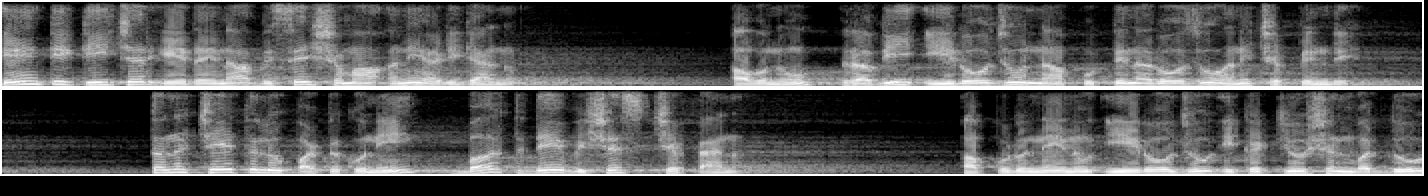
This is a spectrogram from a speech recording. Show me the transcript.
ఏంటి టీచర్ ఏదైనా విశేషమా అని అడిగాను. అవును రవి ఈరోజు నా పుట్టినరోజు అని చెప్పింది. తన చేతులు పట్టుకుని బర్త్డే విషెస్ చెప్పాను. అప్పుడు నేను ఈరోజు ఇక ట్యూషన్ వద్దు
